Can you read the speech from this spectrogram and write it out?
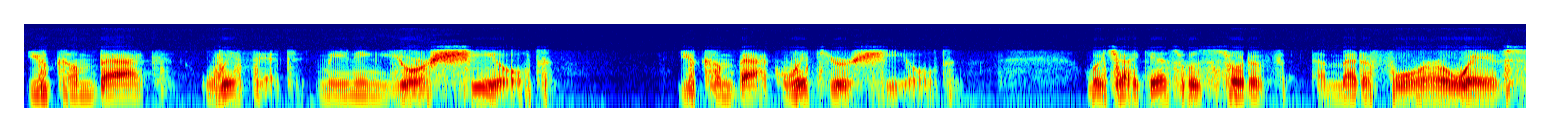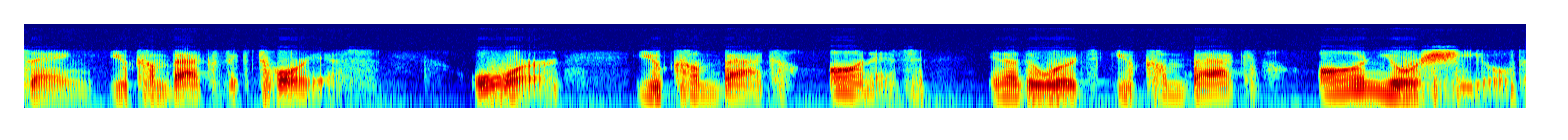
you come back with it, meaning your shield. You come back with your shield, which I guess was sort of a metaphor, a way of saying you come back victorious, or you come back on it. In other words, you come back on your shield,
